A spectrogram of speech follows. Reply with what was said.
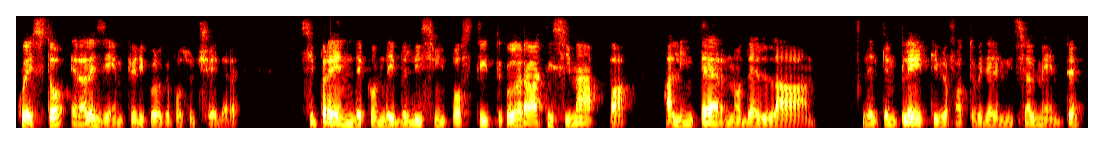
Questo era l'esempio di quello che può succedere. Si prende con dei bellissimi post-it colorati, si mappa all'interno della, del template che vi ho fatto vedere inizialmente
